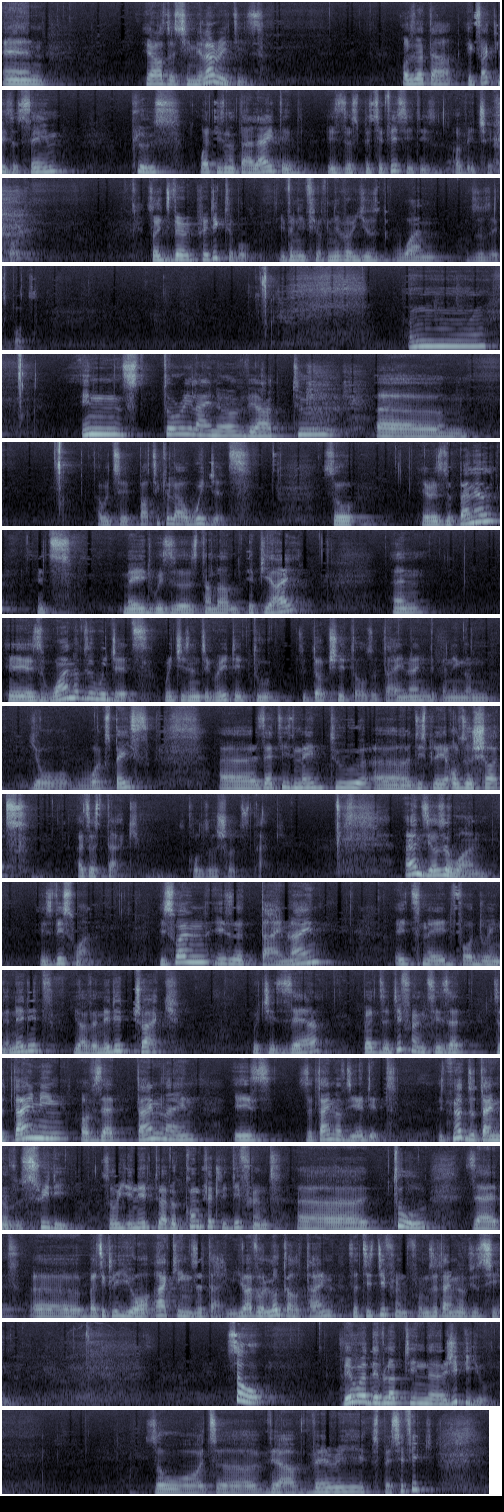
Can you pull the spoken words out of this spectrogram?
and here are the similarities. All that are exactly the same, plus what is not highlighted is the specificities of each export. So it's very predictable, even if you've never used one of those exports. Um, in Storyliner, there are two, um, I would say, particular widgets. So here is the panel. It's made with the standard API. And is one of the widgets which is integrated to the dope sheet or the timeline, depending on your workspace, uh, that is made to uh, display all the shots as a stack. It's called the shot stack. And the other one is this one. This one is a timeline. It's made for doing an edit. You have an edit track, which is there. But the difference is that the timing of that timeline is the time of the edit. It's not the time of the 3D. So you need to have a completely different uh, tool that uh, basically you are hacking the time. You have a local time that is different from the time of your scene. So they were developed in uh, GPU. So uh, they are very specific.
